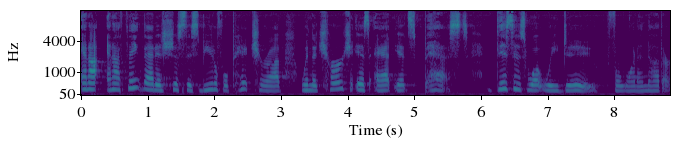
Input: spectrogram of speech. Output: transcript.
And I, and I think that is just this beautiful picture of when the church is at its best, this is what we do for one another.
